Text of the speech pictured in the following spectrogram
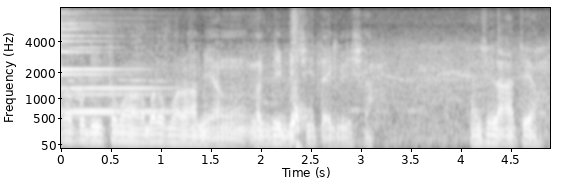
Araw-araw po dito mga kabarok marami ang nagbibisita iglesia. Yan sila ate oh.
